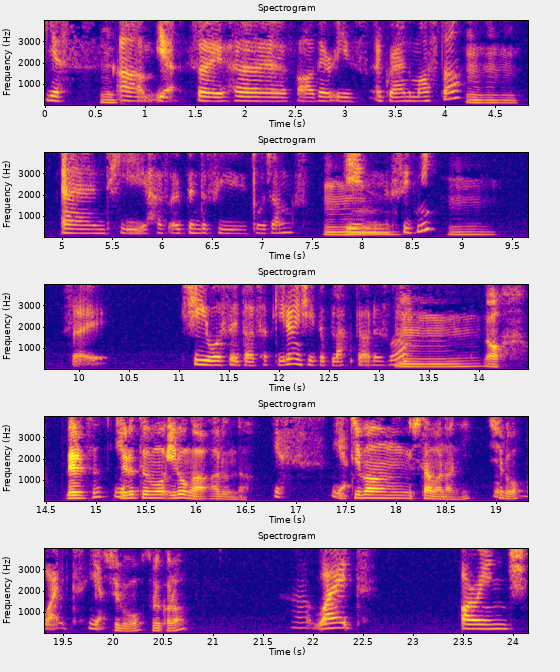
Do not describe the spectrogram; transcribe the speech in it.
Yes. Um, yeah. So her father is a grandmaster, うんうん and he has opened a few dojangs うん。in Sydney. うん。So she also does hapkido, and she's a black belt as う well. ん。あ、ベルトベルトも色があるんだ。 Yes. Yeah. 一番下は何白 White. Yeah. 白それから Uh, white, orange,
